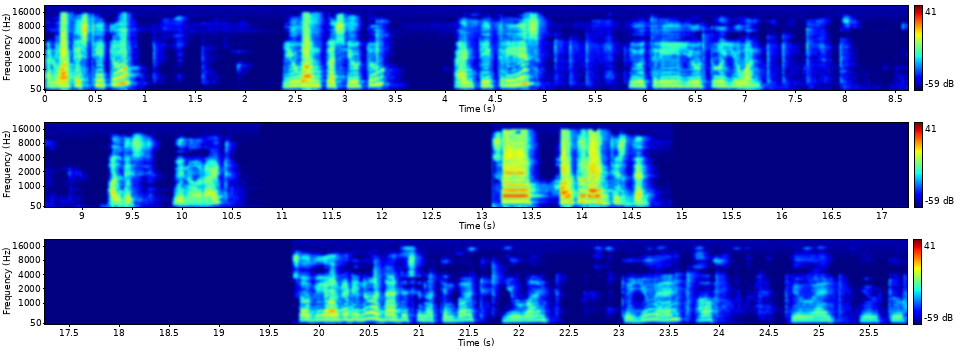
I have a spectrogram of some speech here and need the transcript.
and what is t2 u1 plus u2 and t3 is u3 u2 u1 all this we know right. So how to write this then So we already know that this is nothing but u1 to un of un u2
